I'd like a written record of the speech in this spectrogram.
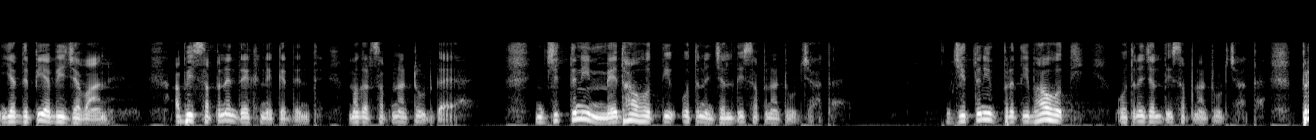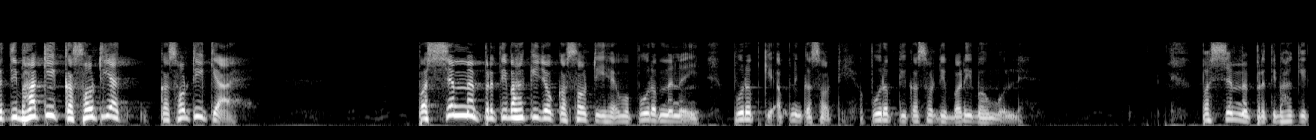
यद्यपि अभी जवान है। अभी सपने देखने के दिन थे, मगर सपना टूट गया है। जितनी मेधा होती, उतने जल्दी सपना टूट जाता है। जितनी प्रतिभा होती, उतने जल्दी सपना टूट जाता है। प्रतिभा की कसौटिया, कसौटी क्या है? पश्चिम में प्रतिभा की जो कसौटी है, वो पूरब में नहीं, पूरब की अपनी कसौटी है। पूरब की कसौटी बड़ी बहुमूल्य है। पश्चिम में प्रतिभा की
